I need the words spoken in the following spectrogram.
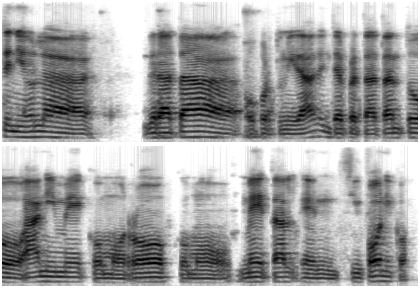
tenido la, grata oportunidad de interpretar tanto anime como rock, como metal en sinfónico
